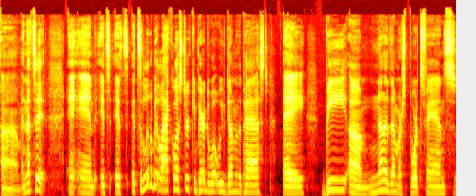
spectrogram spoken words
um, and that's it. And, and it's it's it's a little bit lackluster compared to what we've done in the past. A, B, um, none of them are sports fans.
